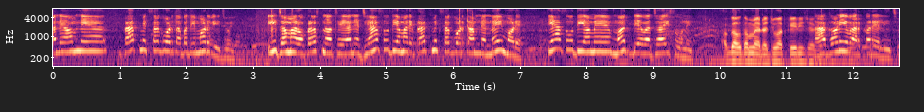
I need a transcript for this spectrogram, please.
અને અમને પ્રાથમિક સગવડતા બધી મળવી જોઈએ. એ જ અમારો પ્રશ્ન છે અને જ્યાં સુધી અમારી પ્રાથમિક સગવડતા અમને નહીં મળે ત્યાં સુધી અમે મત દેવા જઈશું નહીં. અગાઉ તમે રજૂઆત કરી છે. હા ઘણી વાર કરેલી છે.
